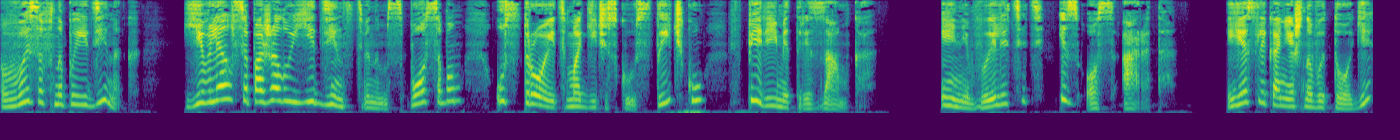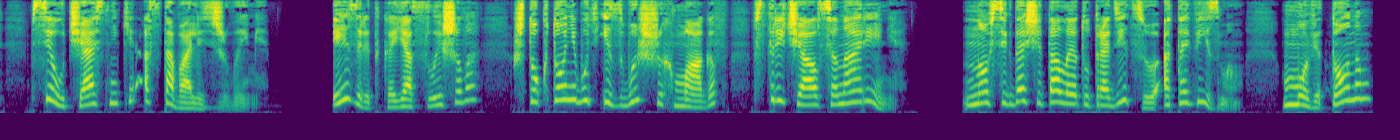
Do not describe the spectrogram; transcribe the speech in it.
Вызов на поединок являлся, пожалуй, единственным способом устроить магическую стычку в периметре замка и не вылететь из Ос-Арета. Если, конечно, в итоге все участники оставались живыми. Изредка я слышала, что кто-нибудь из высших магов встречался на арене, но всегда считала эту традицию атовизмом, моветоном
